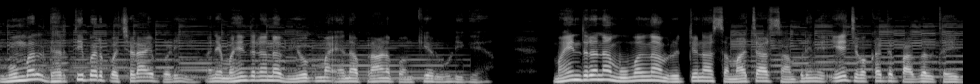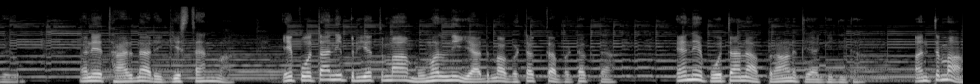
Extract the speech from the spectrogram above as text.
મુમલ ધરતી પર પછડાઈ પડી અને મહેન્દ્રના વિયોગમાં એના પ્રાણ પંખેર ઉડી ગયા. મહેન્દ્રના મુમલના મૃત્યુના સમાચાર સાંભળીને એ જ વખતે પાગલ થઈ ગયો અને થારના રેગિસ્તાનમાં એ પોતાની પ્રિયતમાં મુમલની યાદમાં ભટકતા ભટકતા એને પોતાના પ્રાણ ત્યાગી દીધા. અંતમાં,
